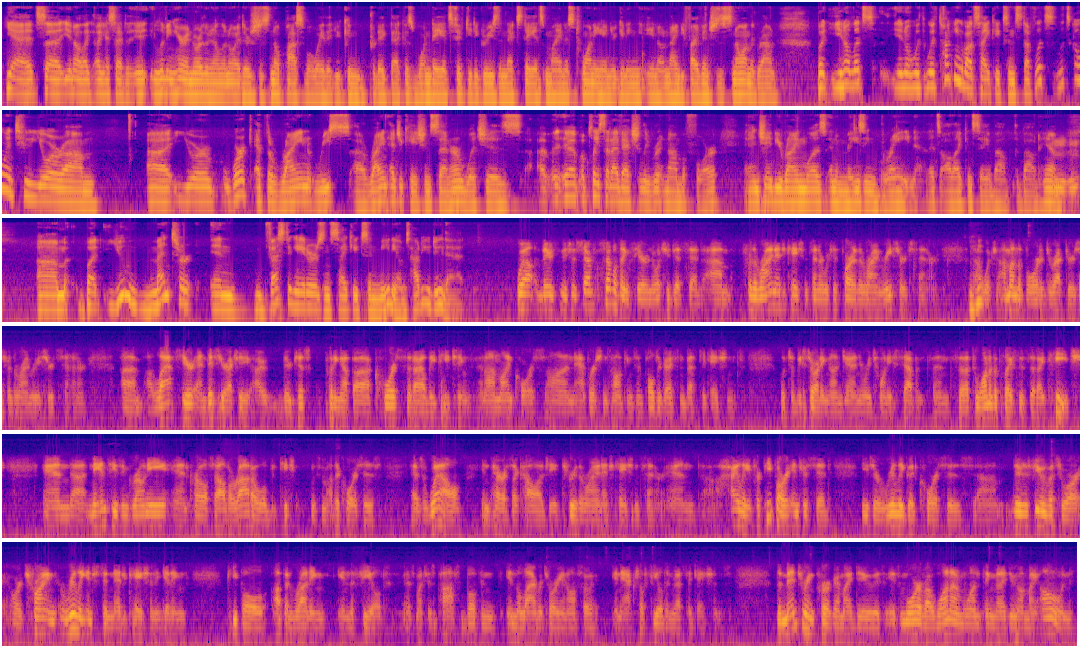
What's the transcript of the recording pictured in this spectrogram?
Yeah, it's uh, you know, like like I said, it, living here in northern Illinois, there's just no possible way that you can predict that because one day it's 50 degrees, the next day it's minus 20, and you're getting you know 95 inches of snow on the ground. But you know, let's you know, with with talking about psychics and stuff, let's let's go into your um, uh, your work at the Rhine Reese uh, Rhine Education Center, which is a, a place that I've actually written on before. And JB Rhine was an amazing brain. That's all I can say about about him. Um, but you mentor investigators and psychics and mediums. How do you do that? Well, there's, there's several, several things here in what you just said. Um, for the Rhine Education Center, which is part of the Rhine Research Center, uh, which I'm on the board of directors for the Rhine Research Center. Um, uh, last year and this year, actually, I, they're just putting up a course that I'll be teaching, an online course on apparitions, hauntings, and poltergeist investigations, which will be starting on January 27th. And so that's one of the places that I teach. And uh, Nancy Zingrone and Carlos Alvarado will be teaching some other courses as well in parapsychology through the Rhine Education Center. And uh, highly, for people who are interested, these are really good courses. Um, there's a few of us who are, are trying, really interested in education and getting people up and running in the field as much as possible, both in, in the laboratory and also in actual field investigations. The mentoring program I do is, is more of a one-on-one thing that I do on my own.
